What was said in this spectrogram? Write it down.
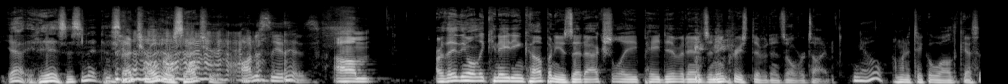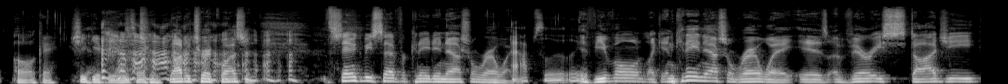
yeah, it is, isn't it? A century over a century. Honestly, it is. Um, are they the only Canadian companies that actually pay dividends and increase dividends over time? No. I'm going to take a wild guess. Oh, okay. She gave the answer. Not a trick question. The same can be said for Canadian National Railway. Absolutely. If you've owned, like, and Canadian National Railway is a very stodgy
